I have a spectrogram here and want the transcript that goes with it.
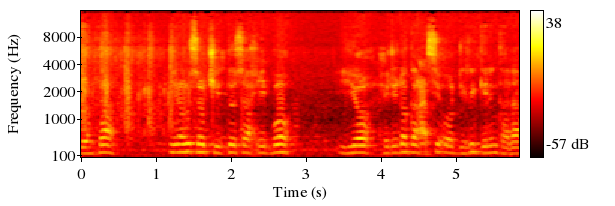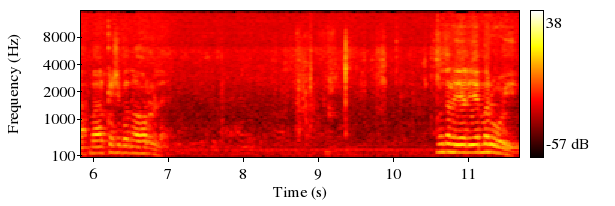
doonta inay u soo jiido saaxiibo iyo xidhiidho ganacsi oo dhiiri gelin kara maalgashi badan oo hor leh mudanayaal iyo marweyn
